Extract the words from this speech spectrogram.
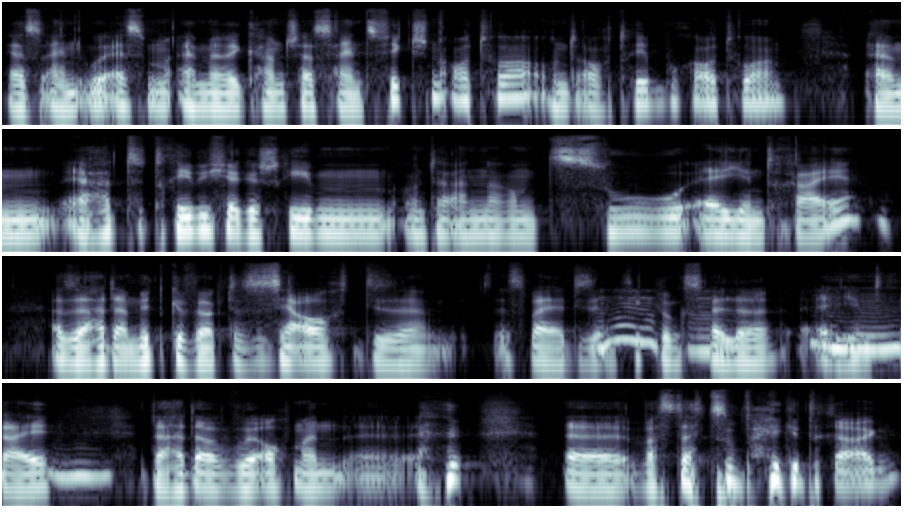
Er ist ein US-amerikanischer Science-Fiction-Autor und auch Drehbuchautor. Ähm, er hat Drehbücher geschrieben unter anderem zu Alien 3, also da hat er mitgewirkt. Das ist ja auch diese, es war ja diese Mhm. Entwicklungshölle Alien 3. Da hat er wohl auch mal äh, äh, was dazu beigetragen.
